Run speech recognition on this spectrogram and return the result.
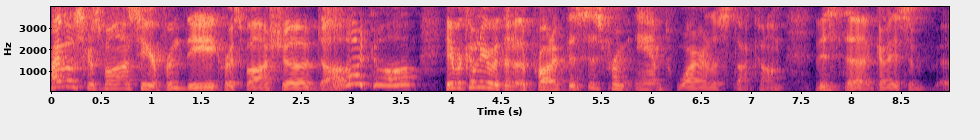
Hi folks, Chris Voss here from thechrisvossshow.com. Hey, we're coming here with another product. This is from ampedwireless.com. This uh, guys have uh,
